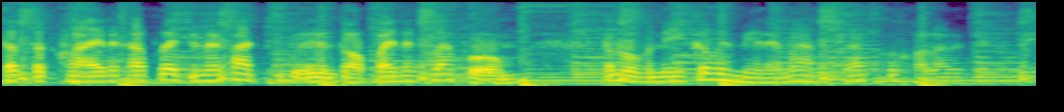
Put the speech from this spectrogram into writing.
subscribe นะครับ เพื่อจะไม่พลาดคลิปอื่นต่อไปนะครับผมสำหรับวันนี้ก็ไม่มีอะไรมากนะครับ ก็ขอลาไปเพียงเท่านี้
